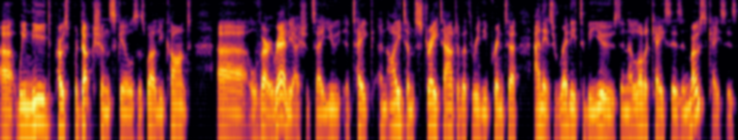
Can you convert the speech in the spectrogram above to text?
Uh, we need post production skills as well. You can't, uh, or very rarely, I should say, you take an item straight out of a 3D printer and it's ready to be used. In a lot of cases, in most cases,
